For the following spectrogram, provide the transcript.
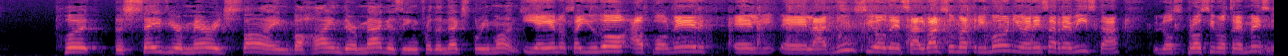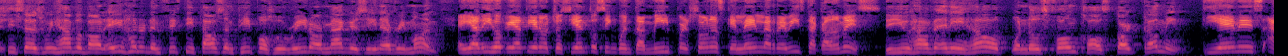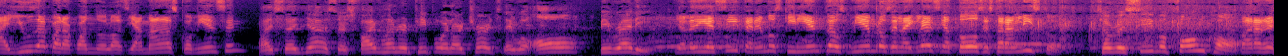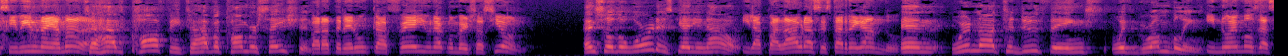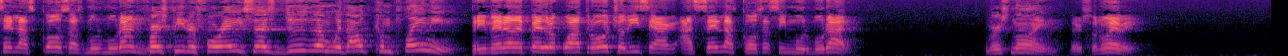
put the Save Your Marriage sign behind their magazine for the next three months. Y ella nos ayudó a poner el, el anuncio de salvar su matrimonio en esa revista los próximos tres meses. She says we have about 850,000 people who read our magazine every month. Ella dijo que ella tiene 850 mil personas que leen la revista cada mes. Do you have any help when those phone calls start coming? ¿Tienes ayuda para cuando las llamadas comiencen? I said, yes, there's 500 people in our church. They will all be ready Yo le dije, sí, tenemos 500 miembros en la iglesia, todos estarán listos to receive a phone call, para recibir una to llamada, have coffee, to have a conversation. para tener un café y una conversación. And so the word is getting out. Y la palabra se está regando. And we're not to do things with grumbling. Y no hemos de hacer las cosas murmurando. First Peter 4 8 says, do them without complaining. Primera de Pedro 4.8 dice hacer las cosas sin murmurar. Verse 9. Verso 9.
